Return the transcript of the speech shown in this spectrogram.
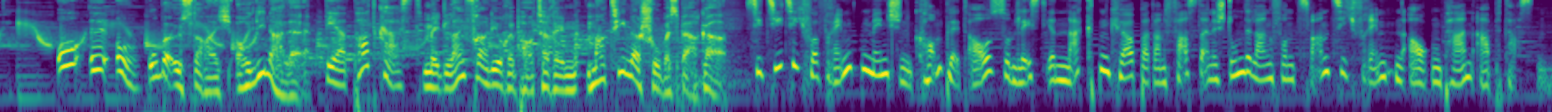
Boy. OÖO. Oberösterreich Originale. Der Podcast. Mit Live-Radio-Reporterin Martina Schobesberger. Sie zieht sich vor fremden Menschen komplett aus und lässt ihren nackten Körper dann fast eine Stunde lang von 20 fremden Augenpaaren abtasten.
